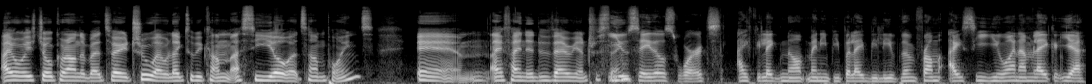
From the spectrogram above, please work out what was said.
I always joke around about it's very true. I would like to become a CEO at some point. Um, I find it very interesting. you say those words. I feel like not many people I believe them from. I see you and I'm like, yeah.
